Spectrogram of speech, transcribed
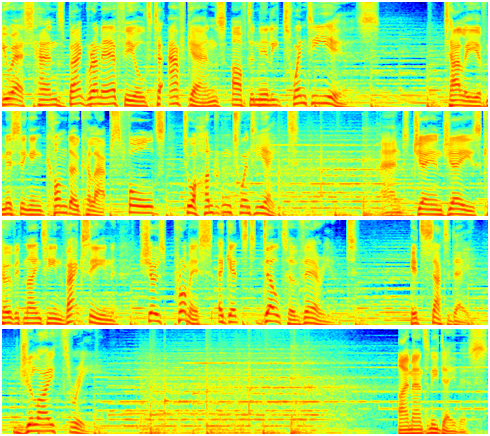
US hands Bagram airfield to Afghans after nearly 20 years. Tally of missing in condo collapse falls to 128. And J&J's COVID-19 vaccine shows promise against Delta variant. It's Saturday, July 3. I'm Anthony Davis.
